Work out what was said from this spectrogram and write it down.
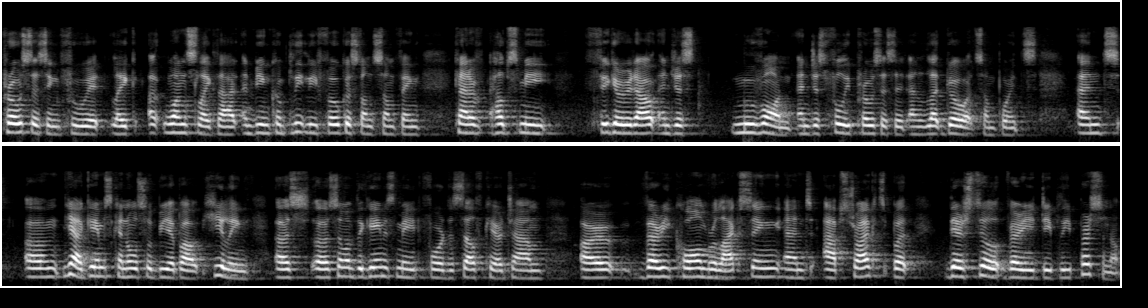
processing through it like at once like that and being completely focused on something kind of helps me figure it out and just move on and just fully process it and let go at some points. And um, yeah, games can also be about healing. Uh, uh, some of the games made for the self-care jam are very calm, relaxing, and abstract, but they're still very deeply personal.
